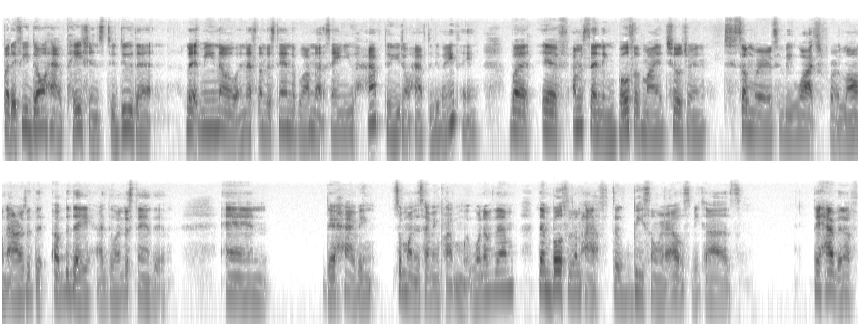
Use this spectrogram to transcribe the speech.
But if you don't have patience to do that, let me know. And that's understandable. I'm not saying you have to, you don't have to do anything. But if I'm sending both of my children somewhere to be watched for long hours of the, of the day, I do understand it. And they're having someone is having a problem with one of them, then both of them have to be somewhere else because they have enough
